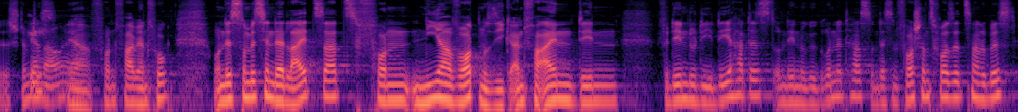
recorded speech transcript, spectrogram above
äh, stimmt genau, das? Ja. ja. von Fabian Vogt und ist so ein bisschen der Leitsatz von Nia Wortmusik, ein Verein, den für den du die Idee hattest und den du gegründet hast und dessen Vorstandsvorsitzender du bist.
